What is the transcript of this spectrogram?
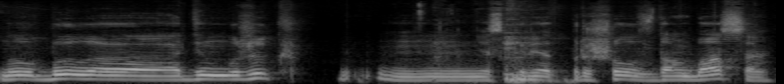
Ну, был э, один мужик, несколько лет пришел с Донбасса.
